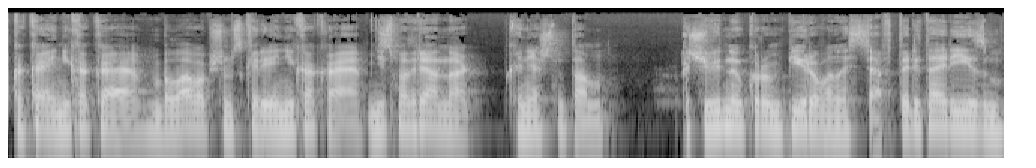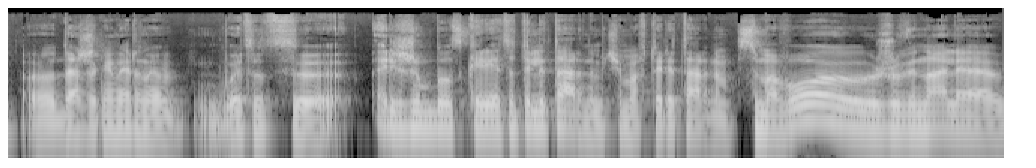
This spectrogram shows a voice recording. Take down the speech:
какая-никакая была, в общем, скорее никакая. Несмотря на, конечно, там очевидную коррумпированность, авторитаризм. Э, Даже, наверное, этот э, режим был скорее тоталитарным, чем авторитарным. Самого Жувеналя,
